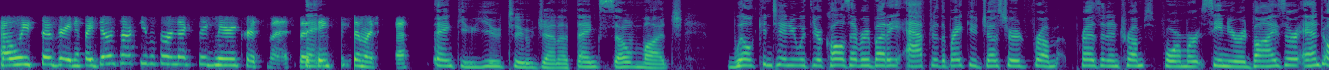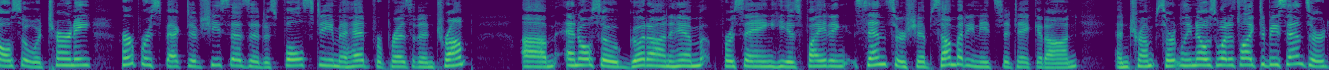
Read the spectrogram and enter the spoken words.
Always so great. And if I don't talk to you before next week, Merry Christmas. So thank, thank you so much. Beth. Thank you. You too, Jenna. Thanks so much. We'll continue with your calls, everybody. After the break, you just heard from President Trump's former senior advisor and also attorney. Her perspective, she says it is full steam ahead for President Trump. Um, and also good on him for saying he is fighting censorship. Somebody needs to take it on. And Trump certainly knows what it's like to be censored.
